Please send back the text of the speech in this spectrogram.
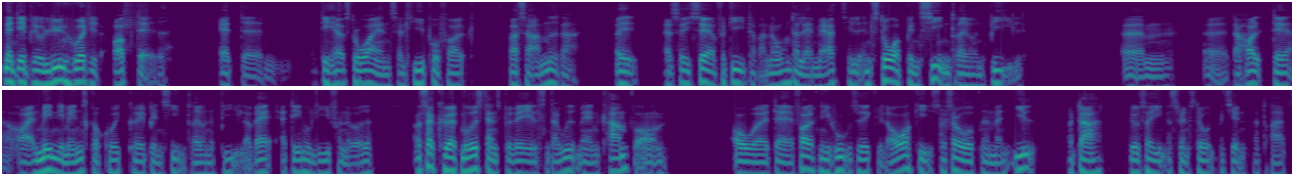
Men det blev lynhurtigt opdaget, at øh, det her store antal hipo-folk var samlet der. Og, altså især fordi der var nogen, der lagde mærke til en stor benzindreven bil, øhm, øh, der holdt der, og almindelige mennesker kunne ikke køre i benzindrevne biler. Hvad er det nu lige for noget? Og så kørte modstandsbevægelsen derud med en kampvogn, og øh, da folkene i huset ikke ville overgive sig, så åbnede man ild, og der blev så en af Svend Stål betjentene dræbt.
